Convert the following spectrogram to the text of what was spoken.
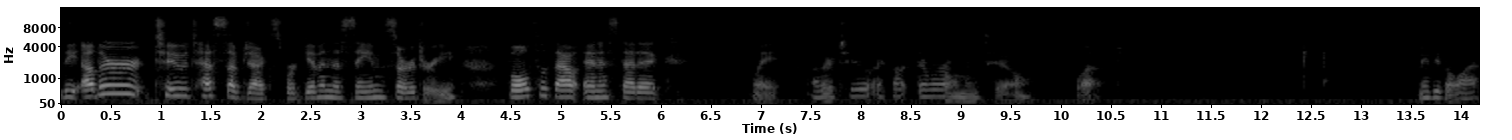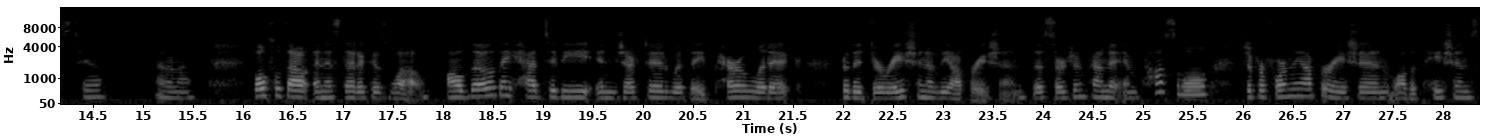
The other two test subjects were given the same surgery, both without anesthetic. Wait, other two? I thought there were only two left. Maybe the last two? I don't know. Both without anesthetic as well. Although they had to be injected with a paralytic for the duration of the operation, the surgeon found it impossible to perform the operation while the patients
